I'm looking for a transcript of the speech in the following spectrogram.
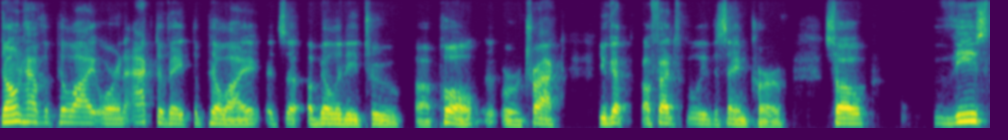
don't have the pili or inactivate the pili, its uh, ability to uh, pull or retract, you get effectively the same curve. So these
